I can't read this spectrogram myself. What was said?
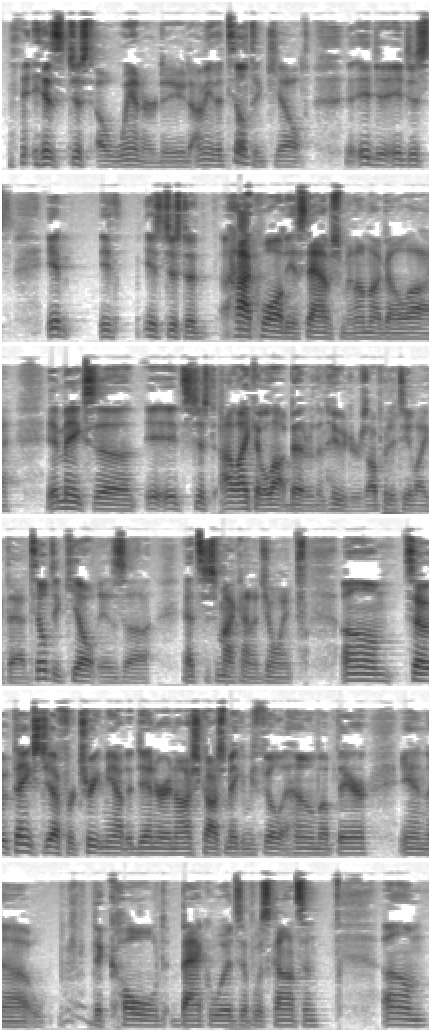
is just a winner, dude. I mean, the Tilted Kilt, it it just it it it's just a high quality establishment. I'm not gonna lie. It makes uh, it, it's just I like it a lot better than Hooters. I'll put it to you like that. Tilted Kilt is uh, that's just my kind of joint. Um, so thanks Jeff for treating me out to dinner in Oshkosh, making me feel at home up there in uh, the cold backwoods of Wisconsin. Um,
